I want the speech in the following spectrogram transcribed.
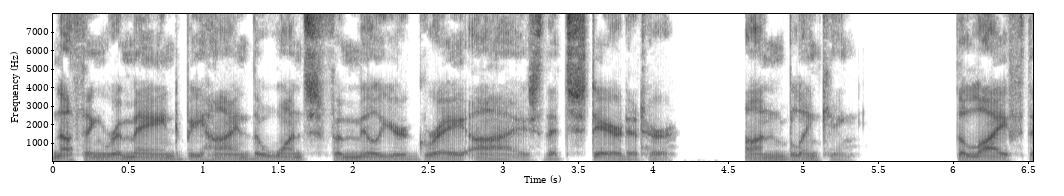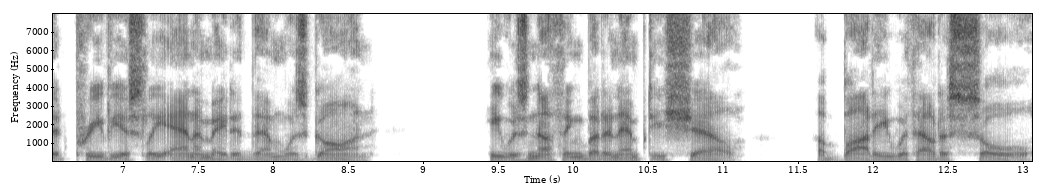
Nothing remained behind the once familiar gray eyes that stared at her, unblinking. The life that previously animated them was gone. He was nothing but an empty shell, a body without a soul.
